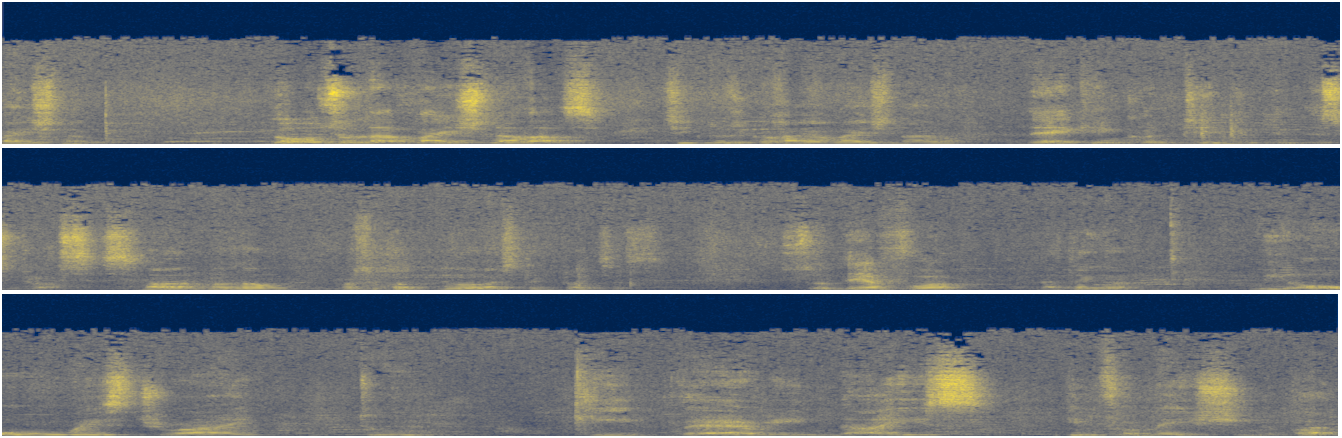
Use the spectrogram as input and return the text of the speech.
Wajsznawów. Those who love Vaishnavas, Ci, którzy kochają Wajsznawów, they can continue in this process. mo, mogą po prostu kontynuować ten proces. So therefore, Dlatego we always try to keep very nice information about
